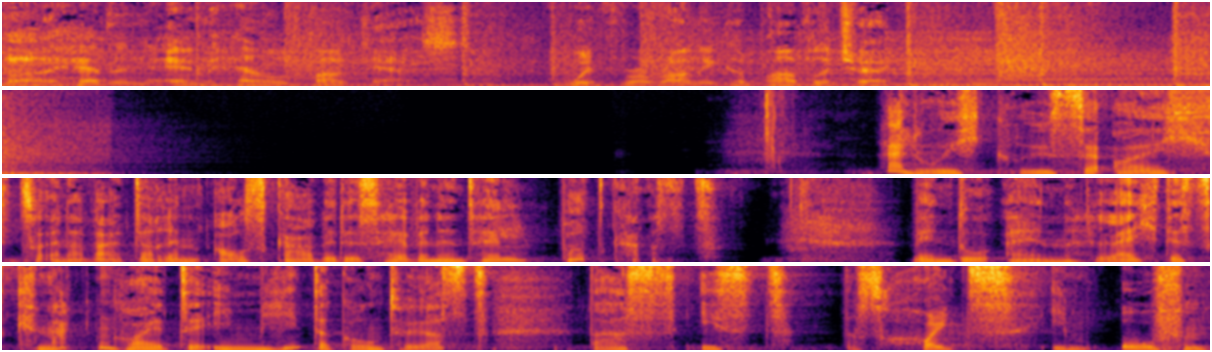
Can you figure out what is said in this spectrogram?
The Heaven and Hell Podcast with Veronica Pavlicek. Hallo, ich grüße euch zu einer weiteren Ausgabe des Heaven and Hell Podcasts. Wenn du ein leichtes Knacken heute im Hintergrund hörst, das ist das Holz im Ofen,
